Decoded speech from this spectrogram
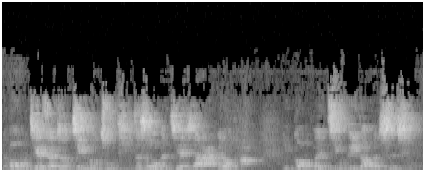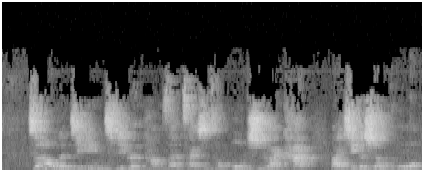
那么我们接着就进入主题，这是我们接下来六堂一共会经历到的事情。之后的金银器跟唐三彩是从物质来看百姓的生活，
